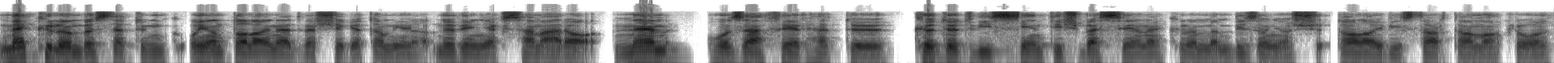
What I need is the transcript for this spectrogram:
Megkülönböztetünk olyan talajnedvességet, ami a növények számára nem hozzáférhető, kötött vízként is beszélnek különben bizonyos talajvíztartalmakról.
